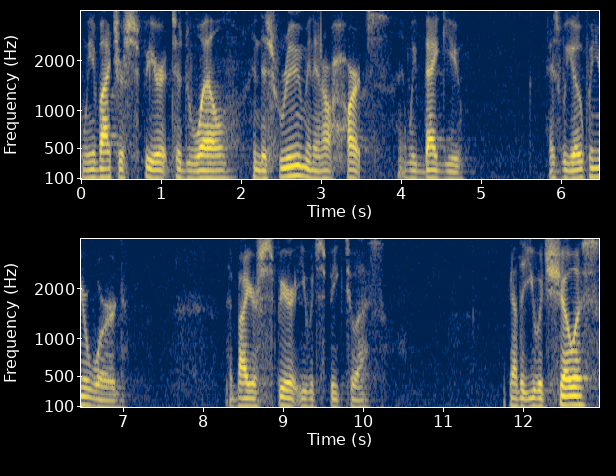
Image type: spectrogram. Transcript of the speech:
We invite your Spirit to dwell in this room and in our hearts. And we beg you, as we open your word, that by your Spirit you would speak to us. God, that you would show us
